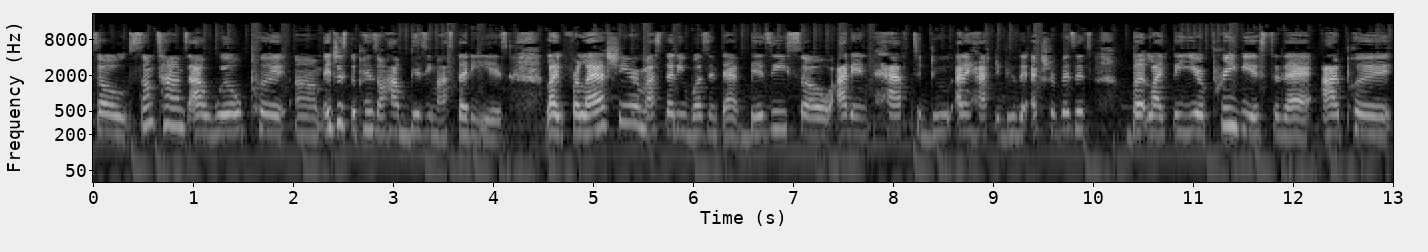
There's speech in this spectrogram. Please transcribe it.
So sometimes I will put, um, it just depends on how busy my study is. Like for last year, my study wasn't that busy, so I didn't have to do, I didn't have to do the extra visits. But like the year previous to that, I put,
